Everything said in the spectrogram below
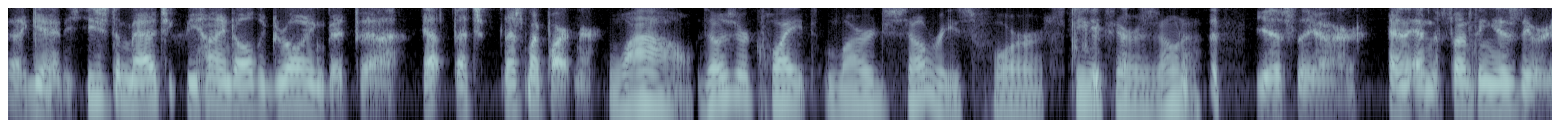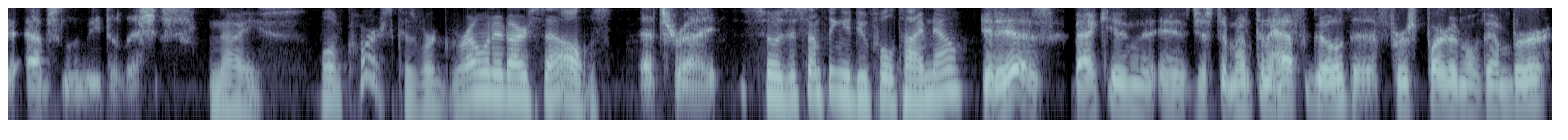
uh-huh. again, he's the magic behind all the growing, but uh, yeah, that's that's my partner. Wow, those are quite large celeries for Phoenix, Arizona. yes, they are. And and the fun thing is, they were absolutely delicious. Nice. Well, of course, because we're growing it ourselves. That's right. So, is this something you do full time now? It is. Back in, in, just a month and a half ago, the first part of November,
